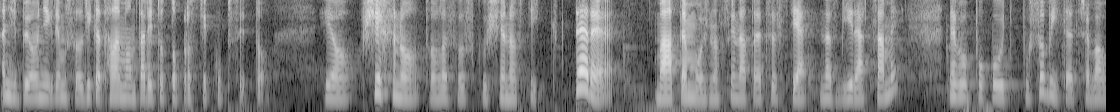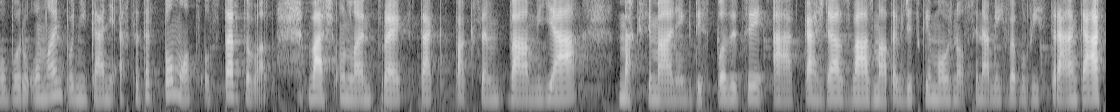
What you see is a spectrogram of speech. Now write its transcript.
aniž by on někde musel říkat, hele, mám tady toto, prostě kup si to. Jo, všechno tohle jsou zkušenosti, které máte možnost si na té cestě nazbírat sami, nebo pokud působíte třeba v oboru online podnikání a chcete pomoct odstartovat váš online projekt, tak pak jsem vám já maximálně k dispozici a každá z vás máte vždycky možnost si na mých webových stránkách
